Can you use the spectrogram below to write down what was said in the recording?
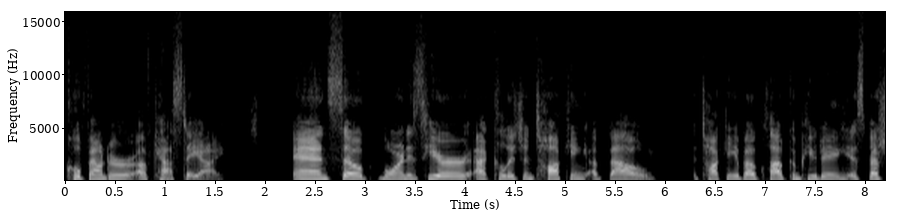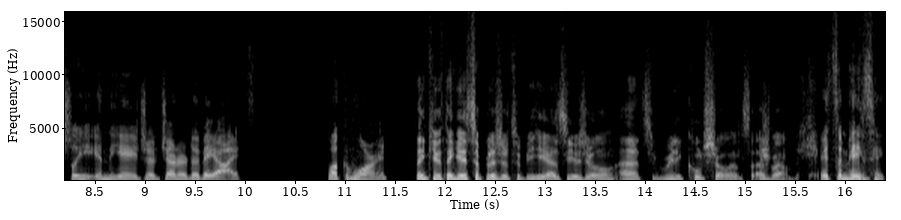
co-founder of Cast AI. And so Laurent is here at Collision talking about talking about cloud computing, especially in the age of generative AI. Welcome, Laurent. Thank you. Thank you. It's a pleasure to be here as usual. Uh, it's a really cool show as, as well. it's amazing.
